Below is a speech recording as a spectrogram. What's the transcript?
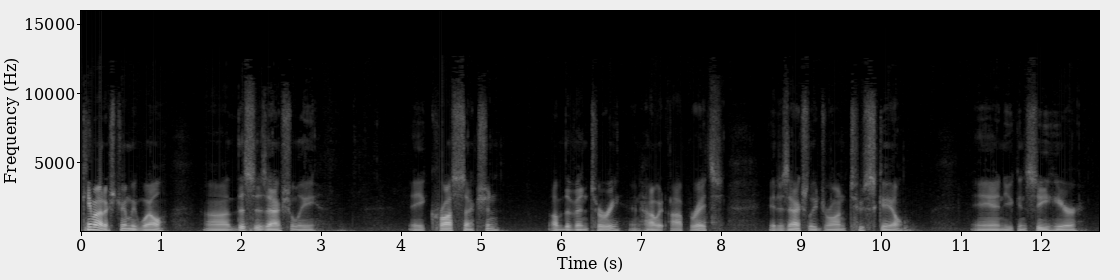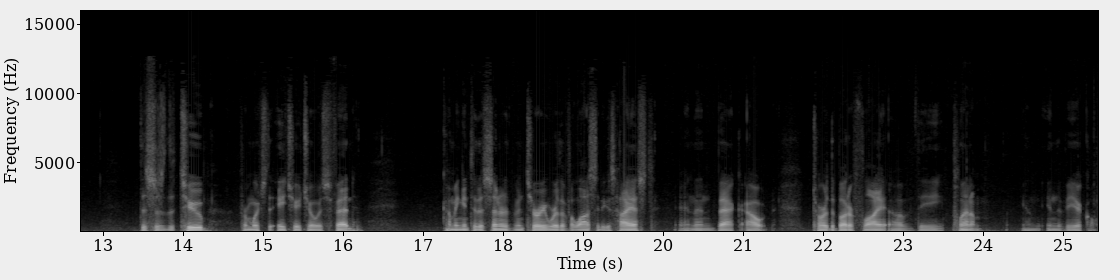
Came out extremely well. Uh, this is actually a cross section of the Venturi and how it operates. It is actually drawn to scale, and you can see here this is the tube from which the HHO is fed, coming into the center of the Venturi where the velocity is highest, and then back out toward the butterfly of the plenum in, in the vehicle.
